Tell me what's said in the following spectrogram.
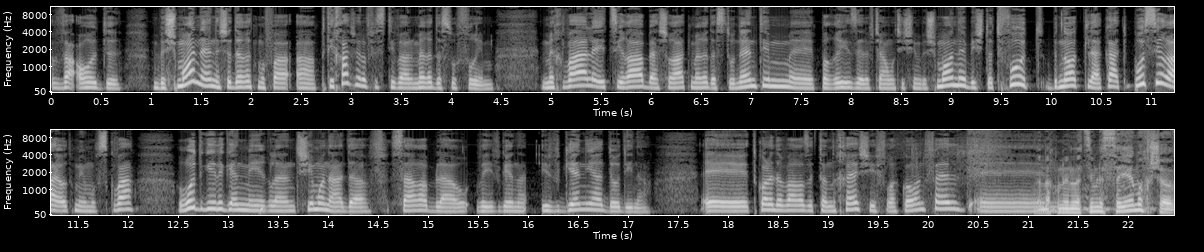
ועוד. בשמונה נשדר את מופע הפתיחה של הפסטיבל מרד הסופרים. מחווה ליצירה בהשראת מרד הסטודנטים, אה, פריז 1968, בהשתתפות בנות להקת פוסי ראיות ממוסקבה, רות גיליגן מאירלנד, שמעון עדף, שרה בלאו ויבגניה דודינה. אה, את כל הדבר הזה תנחה שפרה קורנפלד. אה, אנחנו נאלצים לסיים עכשיו,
